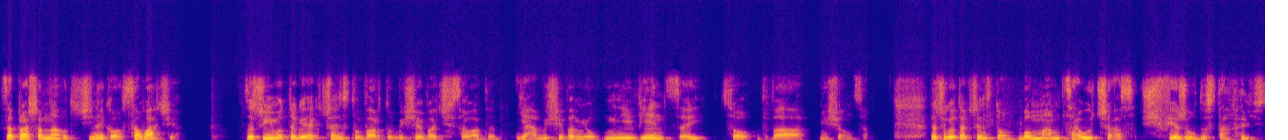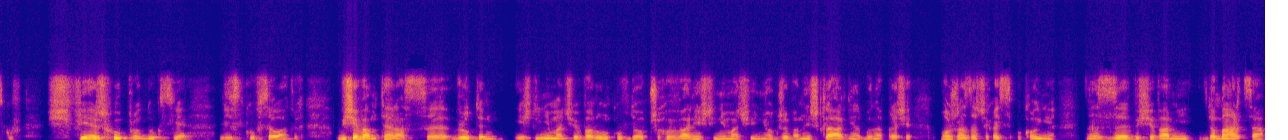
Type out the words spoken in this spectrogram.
Zapraszam na odcinek o sałacie. Zacznijmy od tego, jak często warto wysiewać sałatę. Ja wysiewam ją mniej więcej co dwa miesiące. Dlaczego tak często? Bo mam cały czas świeżą dostawę listków, świeżą produkcję listków sałatych. Wysiewam teraz e, w lutym. Jeśli nie macie warunków do przechowywania, jeśli nie macie nieogrzewanej szklarni albo na presie, można zaczekać spokojnie z wysiewami do marca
